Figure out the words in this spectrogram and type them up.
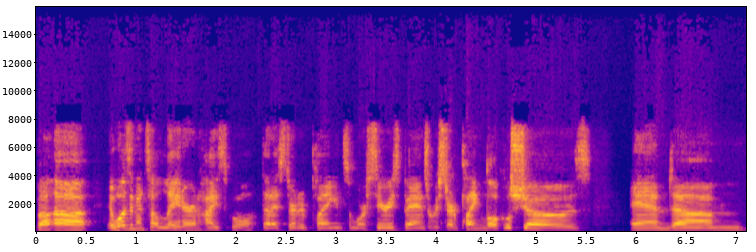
But uh, it wasn't until later in high school that I started playing in some more serious bands where we started playing local shows. And um,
